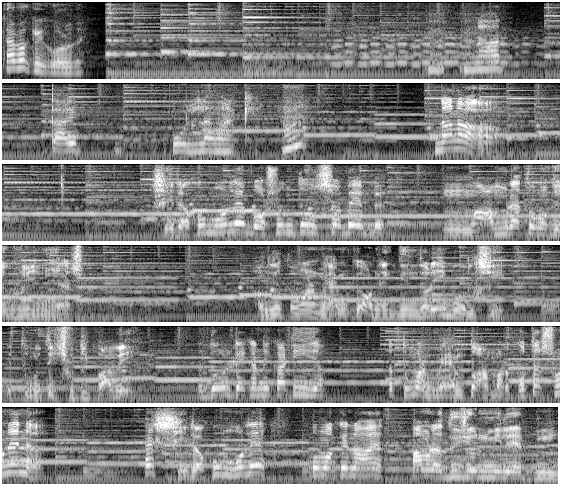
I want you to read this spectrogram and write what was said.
তারপর কি করবে? না তাই বললাম আর কি। না না। সেরকম হলে বসন্ত উৎসবে উম, আমরা তোমাকে ঘুরিয়ে নিয়ে আসব। আমি তো তোমার ম্যামকে অনেকদিন ধরেই বলছি যে তুমি তো ছুটি পাবে। দোলটা এখানে কাটিয়ে যাও। তা তোমার ম্যাম তো আমার কথা শোনে না। হ্যাঁ সেরকম হলে তোমাকে না হয় আমরা দুজন মিলে উম,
